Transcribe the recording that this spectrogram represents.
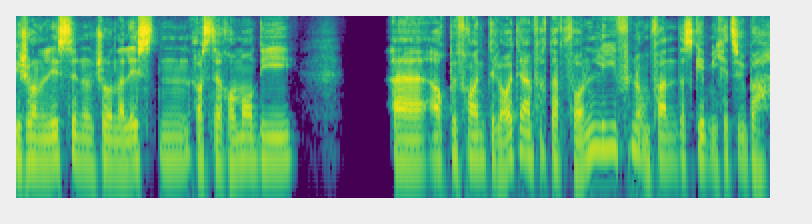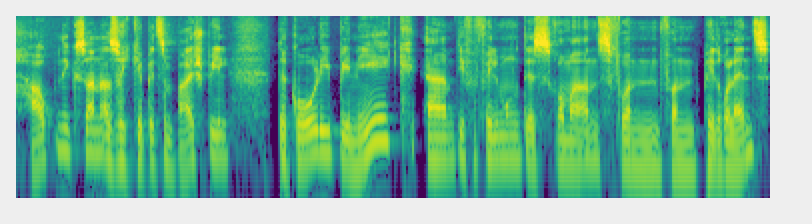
die Journalistinnen und Journalisten aus der Romandie äh, auch befreundete Leute einfach davonliefen und fanden, das geht mich jetzt überhaupt nichts an. Also ich gebe jetzt ein Beispiel, der Goli Benek, äh, die Verfilmung des Romans von, von Pedro Lenz,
